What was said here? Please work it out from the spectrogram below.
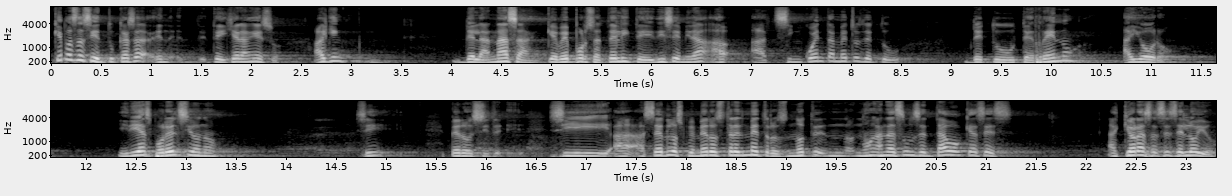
¿Qué pasa si en tu casa te dijeran eso? Alguien de la NASA que ve por satélite y dice, mira, a, 50 metros de tu, de tu terreno hay oro. ¿Irías por él, sí o no? Sí, pero si, si a hacer los primeros tres metros no, te, no, ganas un centavo, ¿qué haces? ¿A qué horas haces el hoyo?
